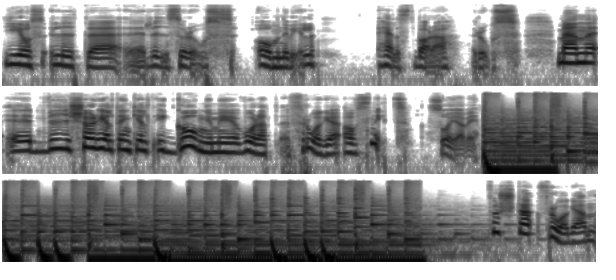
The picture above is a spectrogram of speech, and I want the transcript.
ge oss lite eh, ris och ros om ni vill. Helst bara ros. Men eh, vi kör helt enkelt igång med vårt frågeavsnitt. Så gör vi. Första frågan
